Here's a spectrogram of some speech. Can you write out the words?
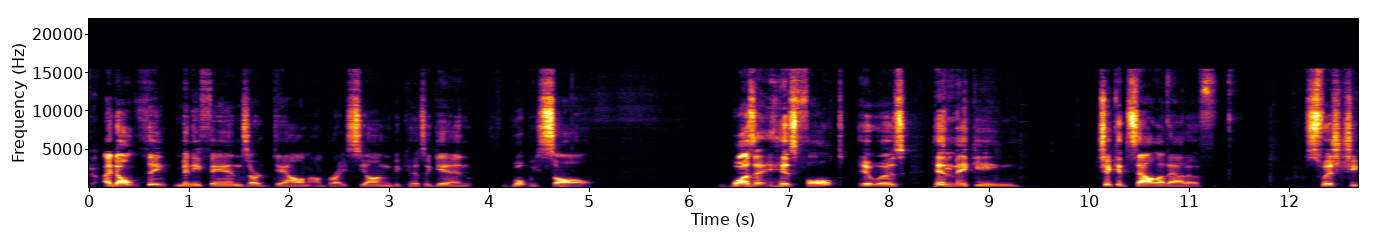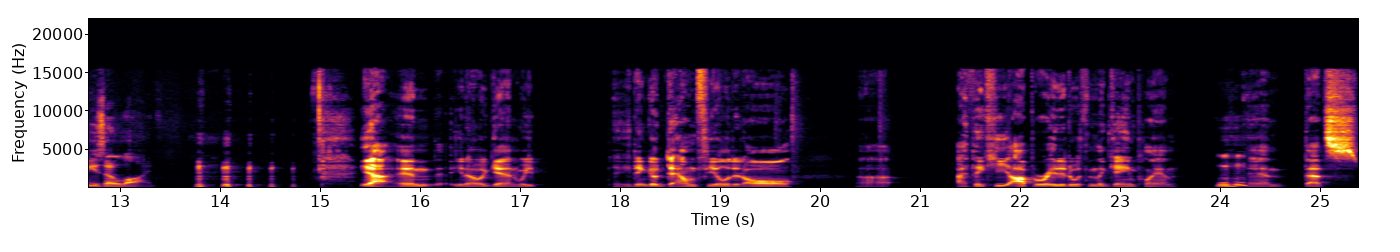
Yeah. I don't think many fans are down on Bryce Young because again, what we saw wasn't his fault. It was him Yeah. making chicken salad out of Swiss cheese O line. Yeah, and you know, again, we he didn't go downfield at all. Uh, I think he operated within the game plan, mm-hmm. and that's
